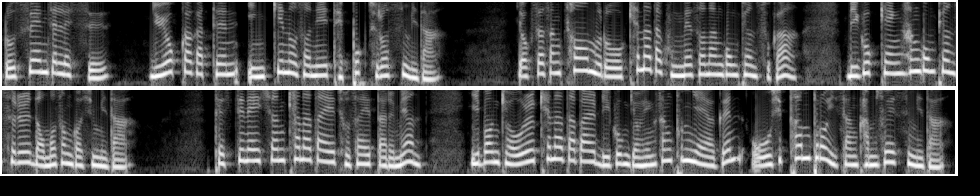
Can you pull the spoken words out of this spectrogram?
로스앤젤레스, 뉴욕과 같은 인기 노선이 대폭 줄었습니다. 역사상 처음으로 캐나다 국내선 항공편 수가 미국행 항공편 수를 넘어선 것입니다. 데스티네이션 캐나다의 조사에 따르면 이번 겨울 캐나다발 미국 여행 상품 예약은 53% 이상 감소했습니다.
